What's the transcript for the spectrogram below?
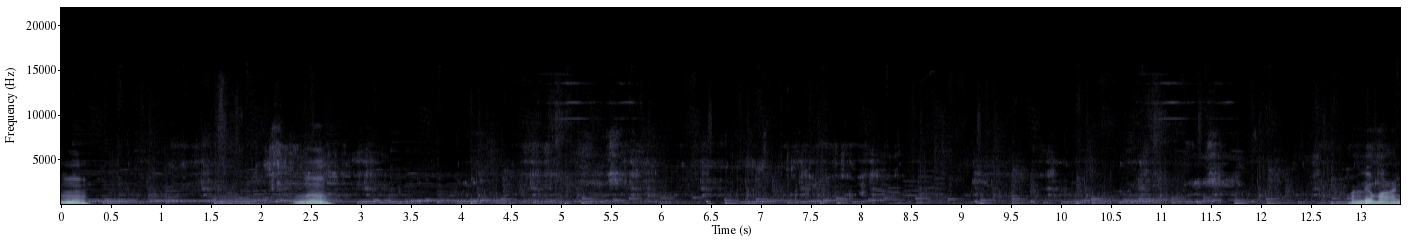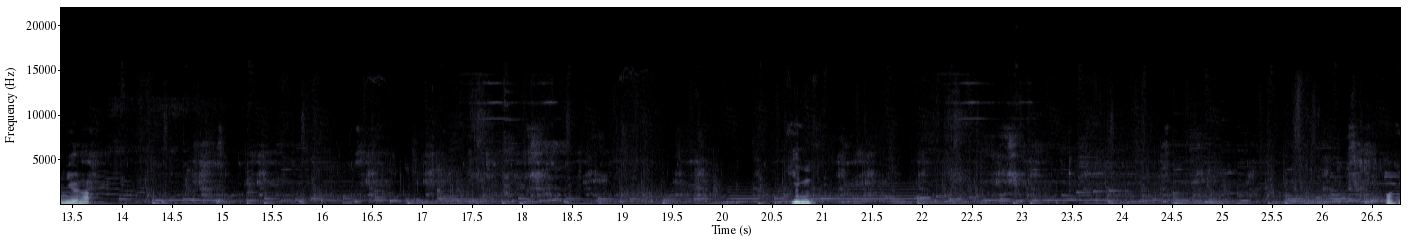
อืม อืม เริ่มมากันเยอะละกิน โอเค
